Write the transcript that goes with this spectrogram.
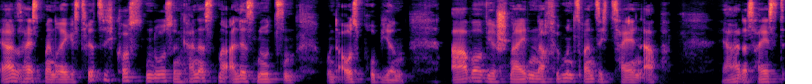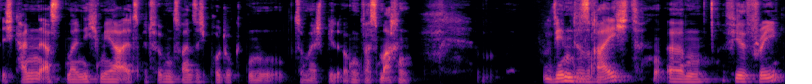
Ja, das heißt, man registriert sich kostenlos und kann erstmal alles nutzen und ausprobieren. Aber wir schneiden nach 25 Zeilen ab. Ja, das heißt, ich kann erstmal nicht mehr als mit 25 Produkten zum Beispiel irgendwas machen wem das reicht, ähm, feel free.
